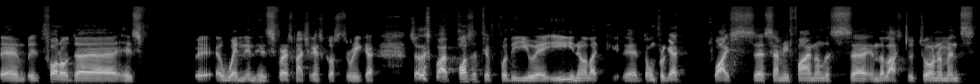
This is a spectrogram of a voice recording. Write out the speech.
it followed uh, his a win in his first match against Costa Rica. So that's quite positive for the UAE. You know, like uh, don't forget twice uh, semi-finalists uh, in the last two tournaments.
